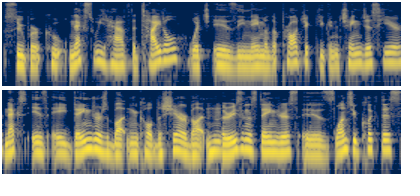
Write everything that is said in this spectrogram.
super cool. Next we have the title, which is the name of the project. You can change this here. Next is a dangerous button called the share button. The reason it's dangerous is once you click this,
